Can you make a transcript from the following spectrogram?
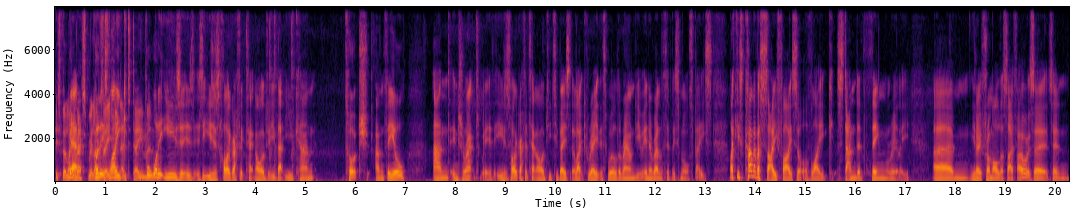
It's for like yeah, rest, but relaxation, it's like, entertainment. but what it uses is it uses holographic technology that you can touch and feel and interact with. It uses holographic technology to basically like create this world around you in a relatively small space. Like it's kind of a sci-fi sort of like standard thing, really. Um, you know, from older sci-fi. Oh, it's a, it's in,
